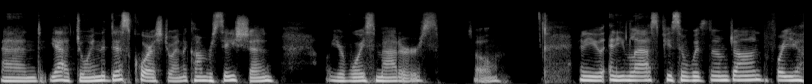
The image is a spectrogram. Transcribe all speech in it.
And yeah, join the discourse, join the conversation. Your voice matters. So, any any last piece of wisdom, John, before you?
